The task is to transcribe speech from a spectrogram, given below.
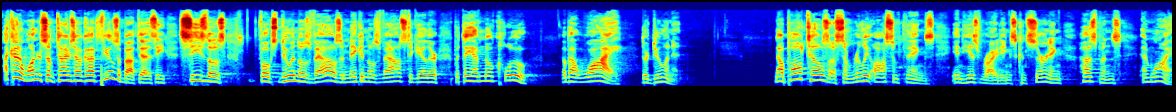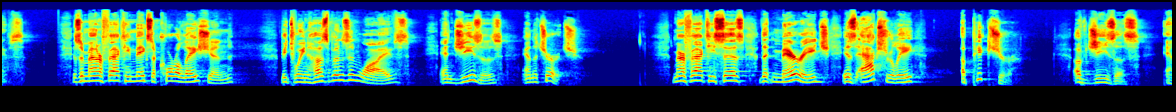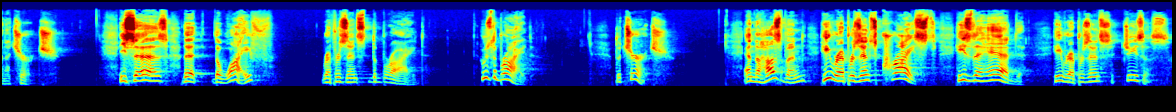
I kind of wonder sometimes how God feels about that as He sees those folks doing those vows and making those vows together, but they have no clue about why they're doing it. Now, Paul tells us some really awesome things in his writings concerning husbands and wives. As a matter of fact, he makes a correlation between husbands and wives and Jesus and the church. As a matter of fact, he says that marriage is actually a picture of Jesus and the church. He says that the wife represents the bride. Who's the bride? The church. And the husband, he represents Christ. He's the head. He represents Jesus.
